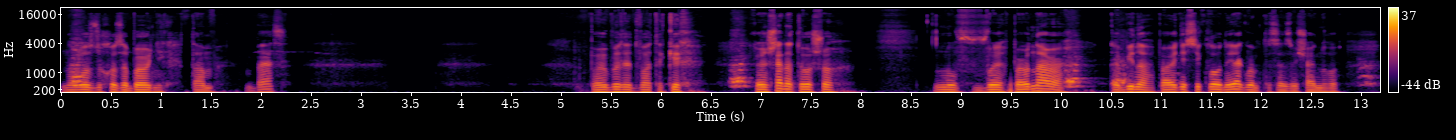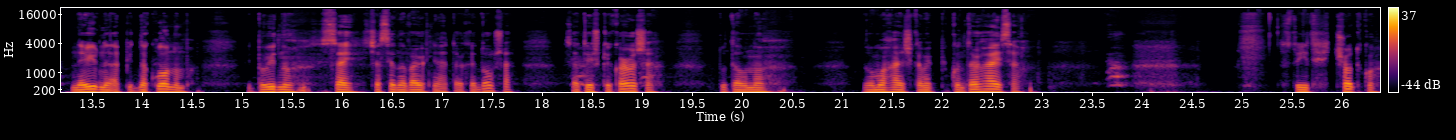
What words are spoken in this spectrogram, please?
на воздухозаборник, там без. Поробили два таких кронштейна, тому що ну, в Перонара кабіна переднє стекло не як в МТС звичайного не рівне, а під наклоном. Відповідно, ця частина верхня трохи довша, ця трішки коротша. Тут воно двома гаєчками контргається. Стоїть чітко,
